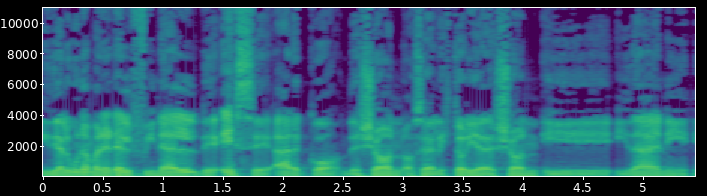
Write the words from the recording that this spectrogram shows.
y de alguna manera el final de ese arco de John, o sea, la historia de John y, y Dani,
